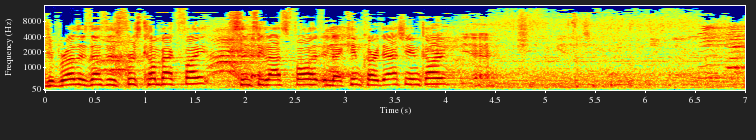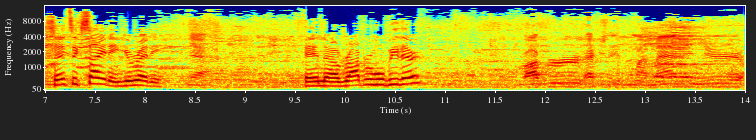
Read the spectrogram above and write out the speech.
Your brother. That's his first comeback fight since he last fought in that Kim Kardashian card. yeah, So it's exciting. You're ready. yeah. And uh, Robert will be there. Robert, actually, my manager,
